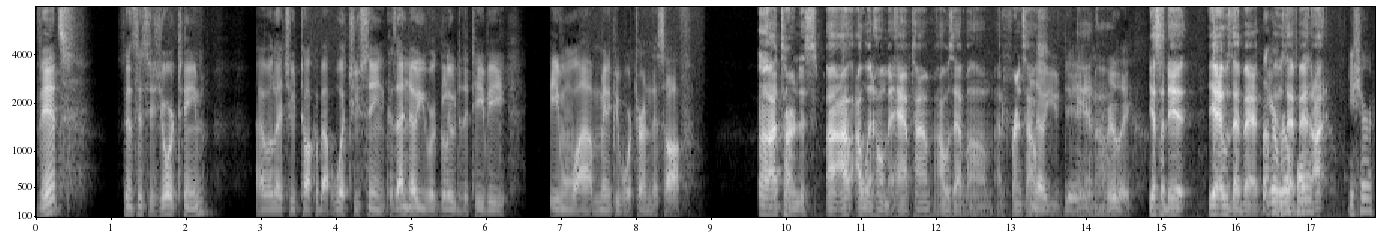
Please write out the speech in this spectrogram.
Vince, since this is your team, I will let you talk about what you've seen because I know you were glued to the TV even while many people were turning this off. uh, I turned this. I I I went home at halftime. I was at um at a friend's house. No, you did. And, uh, really? Yes, I did. Yeah, it was that bad. You're it a was real that bad. I, You sure?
